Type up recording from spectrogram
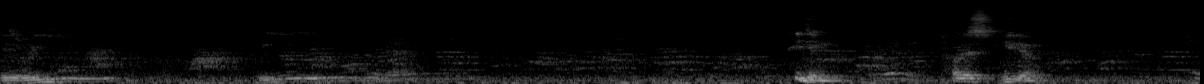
is re re Really? What is he doing? He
